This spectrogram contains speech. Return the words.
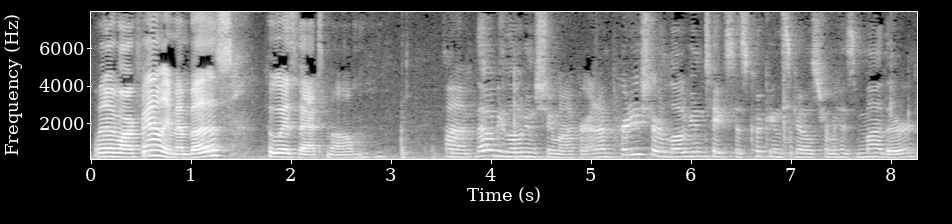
one of our family members. Who is that, Mom? um, that would be Logan Schumacher, and I'm pretty sure Logan takes his cooking skills from his mother.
